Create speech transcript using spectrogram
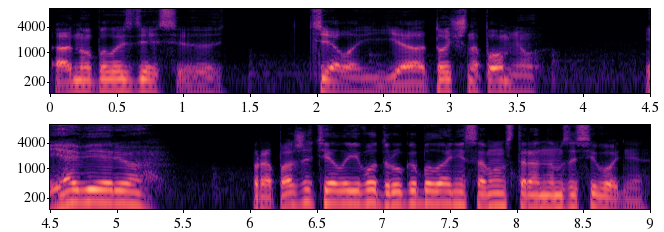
оно было здесь. Э, тело, я точно помню». «Я верю». Пропажа тела его друга была не самым странным за сегодня.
